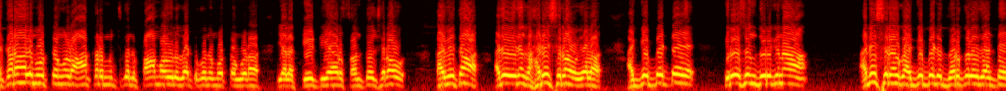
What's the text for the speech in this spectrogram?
ఎకరాలు మొత్తం కూడా ఆక్రమించుకొని ఫామ్ హౌస్లు కట్టుకుని మొత్తం కూడా ఇలా కేటీఆర్ సంతోష్రావు కవిత అదేవిధంగా హరీష్ రావు ఇలా అగ్గిపెట్టే కిరోసిన్ దొరికిన హరీష్ రావుకి అగ్గిపెట్టి దొరకలేదంటే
